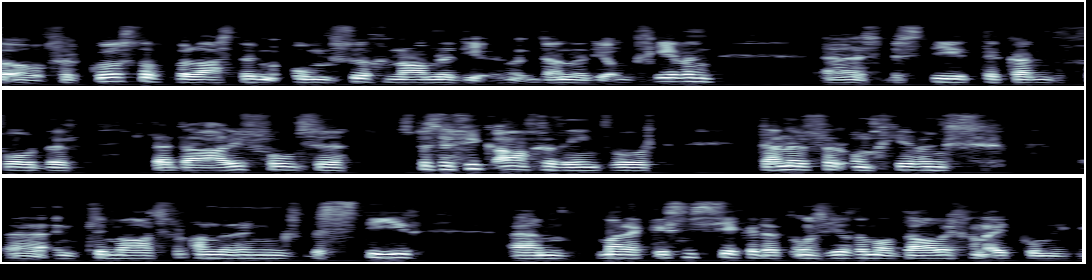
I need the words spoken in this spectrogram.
vir, vir koolstofbelasting om sogenaamde die dan nou die omgewing uh bestuur te kan bevorder dat daardie fondse spesifiek aangewend word dan nou vir omgewings uh en klimaatsveranderingsbestuur. Ehm um, maar ek is nie seker dat ons heeltemal daarby gaan uitkom nie.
